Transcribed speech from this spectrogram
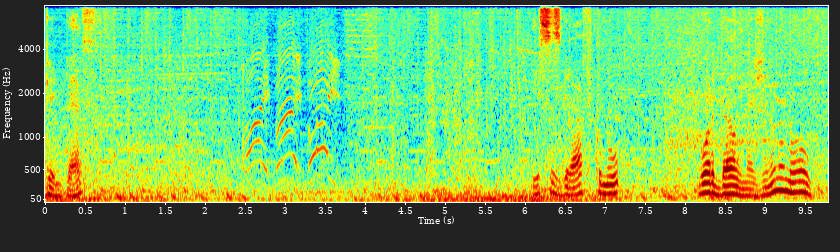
Game Pass. Esses gráficos no gordão, imagina no novo.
